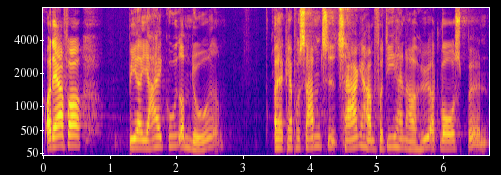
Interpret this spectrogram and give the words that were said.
Og derfor beder jeg Gud om noget. Og jeg kan på samme tid takke ham, fordi han har hørt vores bøn.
